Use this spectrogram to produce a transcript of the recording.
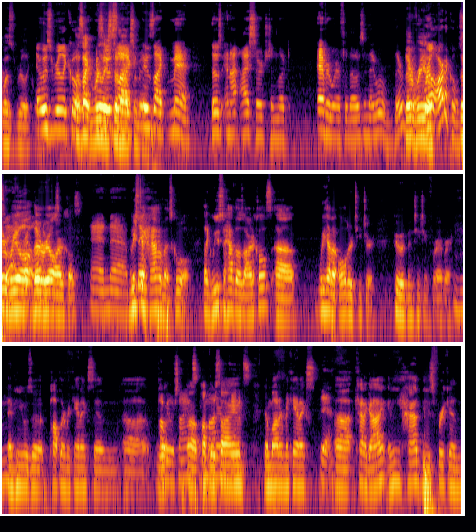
was really cool. It was really cool. That's, like, 'cause really it was stood out like, to me. It was like man, those and I, I searched and looked everywhere for those, and they were they're, They're real, real. articles. they're yeah, real. They're real articles. And uh, We used they- to have them at school. Like we used to have those articles. Uh, we had an older teacher who had been teaching forever, Mhm. and he was a popular mechanics and uh, popular science, uh, popular modern science and modern mechanics. Yeah, uh, kind of guy, and he had these freaking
